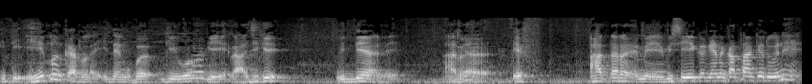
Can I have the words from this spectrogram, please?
ඉතින් එහෙම කරලා දැන් ඔබ කිව්වා වගේ රාජකීය විද්‍යාලයේ අර F හතර මේ 21 ගැන කතා කරුවේ නැහැ.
